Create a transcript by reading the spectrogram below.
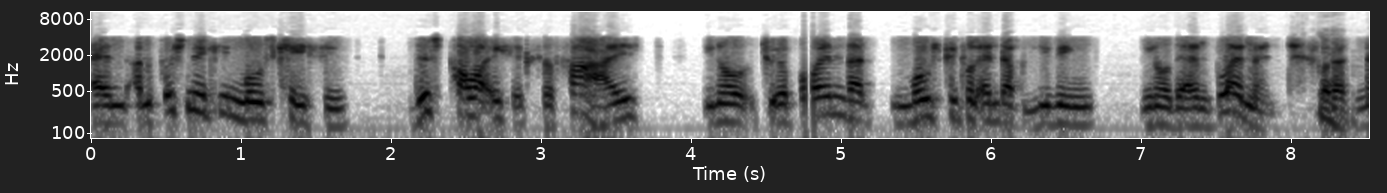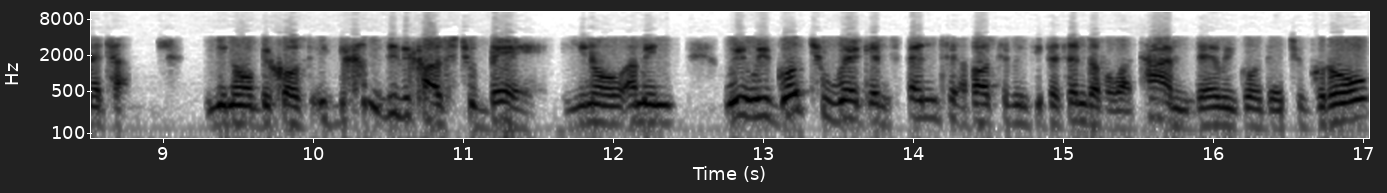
And unfortunately, in most cases, this power is exercised, you know, to a point that most people end up leaving, you know, their employment for Yeah. that matter you know, because it becomes difficult to bear. You know, I mean, we, we go to work and spend about 70% of our time there. We go there to grow.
